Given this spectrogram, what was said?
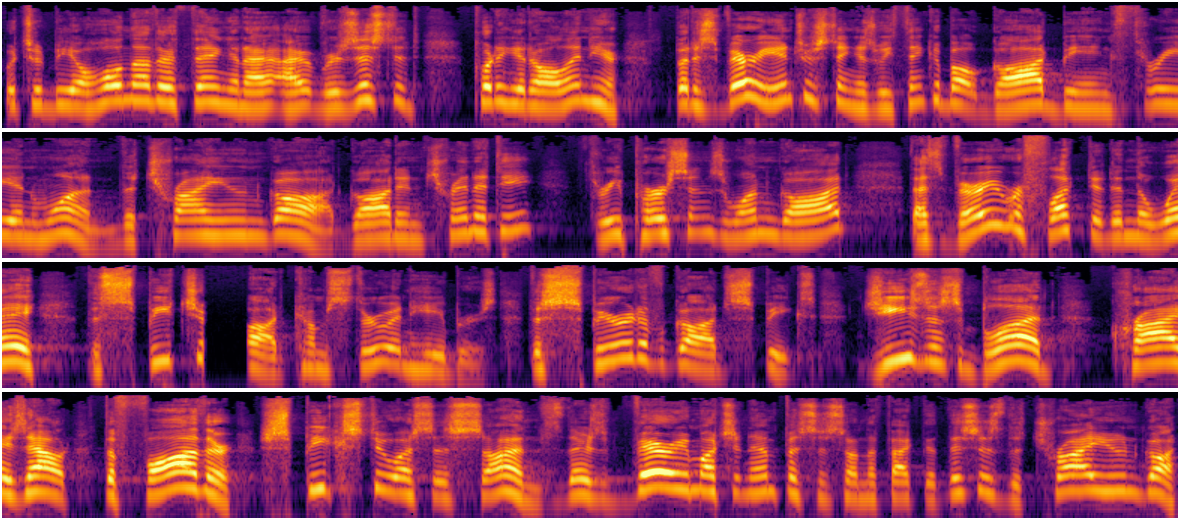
which would be a whole other thing, and I, I, resisted putting it all in here. But it's very interesting as we think about God being three in one, the triune God, God in Trinity, three persons, one God. That's very reflected in the way the speech of God comes through in Hebrews. The Spirit of God speaks. Jesus' blood cries out. The Father speaks to us as sons. There's very much an emphasis on the fact that this is the triune God,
